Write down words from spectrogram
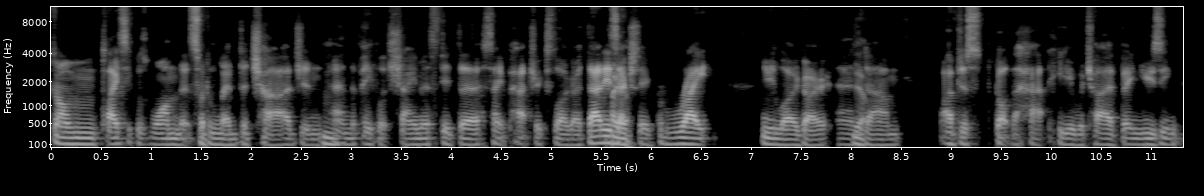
Dom Plasic was one that sort of led the charge, and mm. and the people at Seamus did the St Patrick's logo. That is oh, yeah. actually a great new logo, and yeah. um, I've just got the hat here, which I have been using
